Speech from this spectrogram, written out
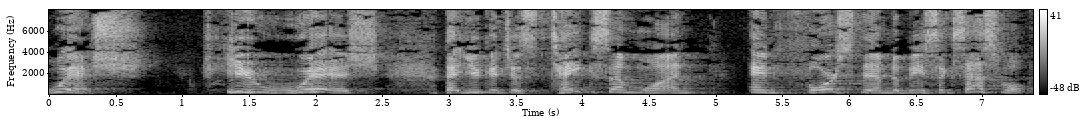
wish, you wish that you could just take someone and force them to be successful.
